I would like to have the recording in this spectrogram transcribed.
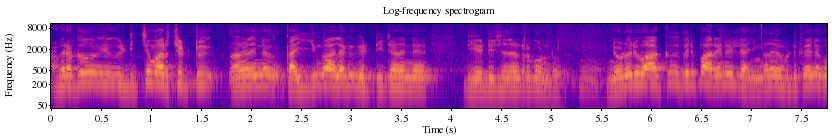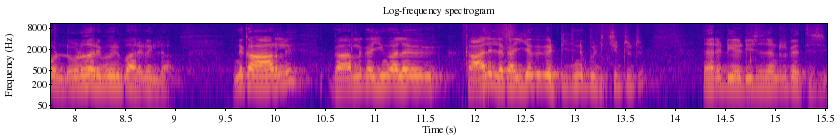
അവരൊക്കെ ഇടിച്ച് മറിച്ചിട്ട് അങ്ങനെ എന്നെ കയ്യും കാലൊക്കെ കെട്ടിയിട്ടാണ് എന്നെ ഡി അഡിഷൻ സെന്ററിൽ കൊണ്ടുപോകും എന്നോട് ഒരു വാക്ക് ഇവർ പറയണില്ല. നിങ്ങൾ എവിടേക്ക് എന്നെ കൊണ്ടുപോകണമെന്ന് പറയുമ്പോൾ ഇവർ പറയണില്ല. പിന്നെ കാറിൽ കാറിൽ കയ്യും കാല കാലില്ല കൈയൊക്കെ കെട്ടിയിട്ട് എന്നെ പിടിച്ചിട്ടിട്ട് നേരെ ഡി അഡിഷൻ സെന്ററിൽ എത്തിച്ച്.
